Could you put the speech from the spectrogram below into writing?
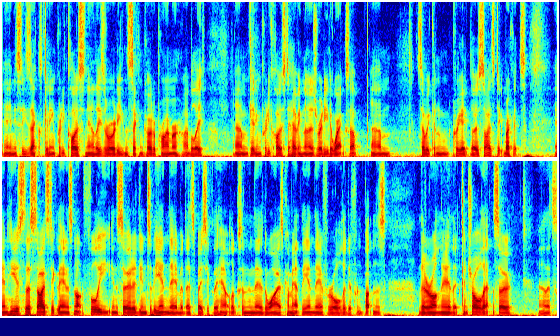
And you see Zach's getting pretty close now. These are already in the second coat of primer, I believe. um, getting pretty close to having those ready to wax up um, so we can create those side stick brackets. And here's the side stick there, and it's not fully inserted into the end there, but that's basically how it looks. And then there, the wires come out the end there for all the different buttons that are on there that control that. So uh, that's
